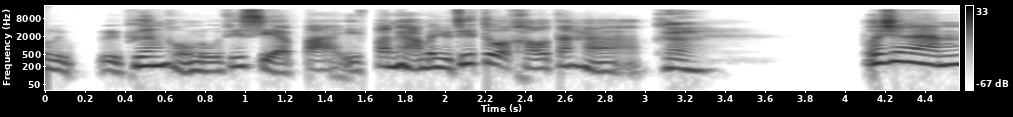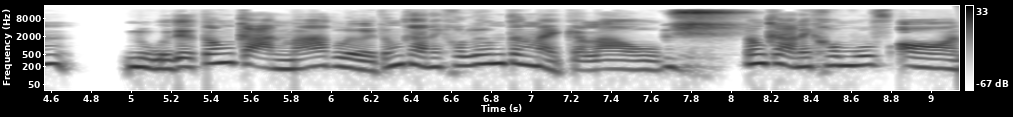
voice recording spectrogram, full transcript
หรือหรือเพื่อนของหนูที่เสียไป ปัญหามันอยู่ที่ตัวเขาต่างหากค่ะ เพราะฉะนั้นหนูจะต้องการมากเลย ต้องการให้เขาเริ่มต้นใหม่กับเรา ต้องการให้เขา move on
